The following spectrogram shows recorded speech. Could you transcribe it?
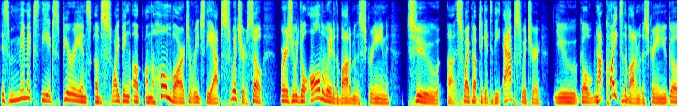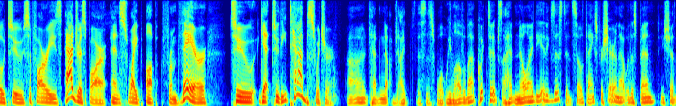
This mimics the experience of swiping up on the home bar to reach the app switcher. So, whereas you would go all the way to the bottom of the screen to uh, swipe up to get to the app switcher, you go not quite to the bottom of the screen. You go to Safari's address bar and swipe up from there to get to the tab switcher. I had no, I, this is what we love about quick tips. I had no idea it existed. So thanks for sharing that with us, Ben. You shared that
